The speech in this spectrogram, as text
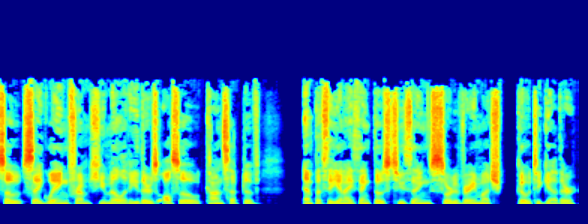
So segueing from humility, there's also concept of empathy, and I think those two things sort of very much go together.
